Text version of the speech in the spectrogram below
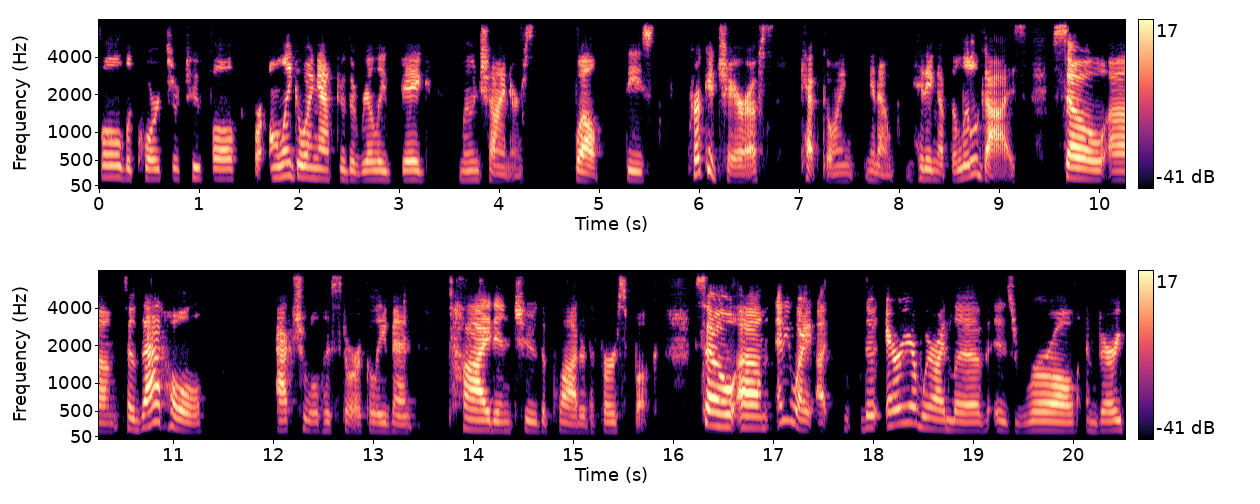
full. The courts are too full. We're only going after the really big moonshiners well these crooked sheriffs kept going you know hitting up the little guys so um, so that whole actual historical event tied into the plot of the first book. So, um, anyway, the area where I live is rural and very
